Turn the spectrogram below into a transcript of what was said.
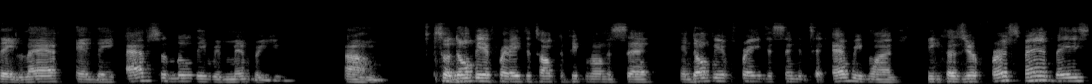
they laugh and they absolutely remember you. Um, so don't be afraid to talk to people on the set, and don't be afraid to send it to everyone because your first fan base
